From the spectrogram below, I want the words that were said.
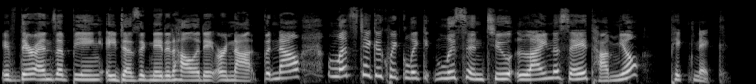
if there ends up being a designated holiday or not. But now let's take a quick li- listen to Linus의 담요 picnic.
